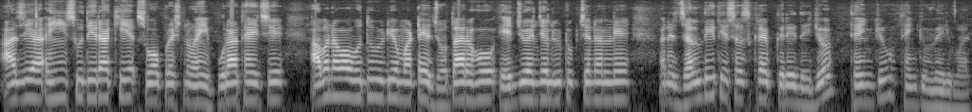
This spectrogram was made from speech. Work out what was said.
આજે અહીં સુધી રાખીએ. સો પ્રશ્નો અહીં પૂરા થાય છે. આવા નવા વધુ વીડિયો માટે જોતા રહો એજ્યુ એન્જલ યુટ્યુબ ચેનલને અને જલ્દીથી સબસ્ક્રાઈબ કરી દેજો. Thank you. Thank you very much.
